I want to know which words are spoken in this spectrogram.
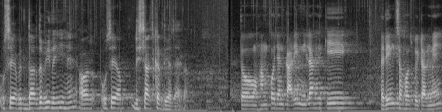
उसे अभी दर्द भी नहीं है और उसे अब डिस्चार्ज कर दिया जाएगा। तो हमको जानकारी मिला है कि रिम्स हॉस्पिटल में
